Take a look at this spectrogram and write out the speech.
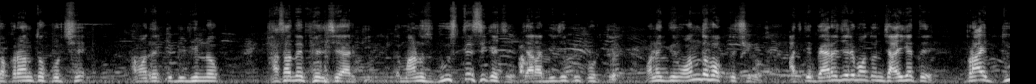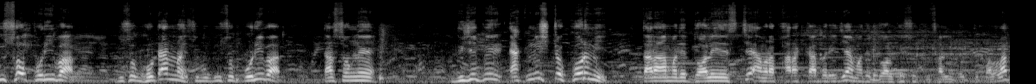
চক্রান্ত করছে, আমাদেরকে বিভিন্ন ফাসাদে ফেলছে আর কি। তো মানুষ বুঝতে শিখেছে যারা বিজেপি করতো, অনেকদিন অন্ধভক্ত ছিল। আজকে ব্যারেজের মতন জায়গাতে প্রায় দুশো পরিবার, দুশো ভোটার নয়, শুধু দুশো পরিবার, তার সঙ্গে বিজেপির একনিষ্ঠ কর্মী তারা আমাদের দলে এসছে, আমরা ফারাক্কা যে আমাদের দলকে শক্তিশালী করতে পারলাম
